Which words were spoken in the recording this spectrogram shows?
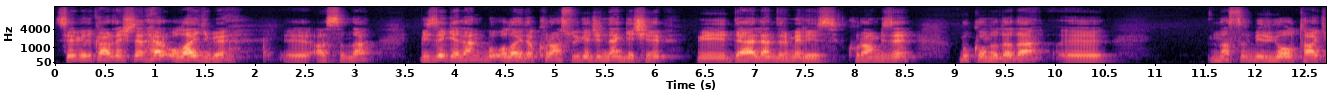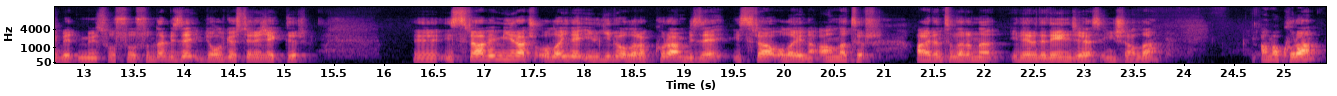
Sevgili kardeşler her olay gibi e, aslında bize gelen bu olayı da Kur'an süzgecinden geçirip e, değerlendirmeliyiz. Kur'an bize bu konuda da e, nasıl bir yol takip etmemiz hususunda bize yol gösterecektir. Ee, İsra ve Miraç olayıyla ilgili olarak Kur'an bize İsra olayını anlatır. Ayrıntılarını ileride değineceğiz inşallah. Ama Kur'an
